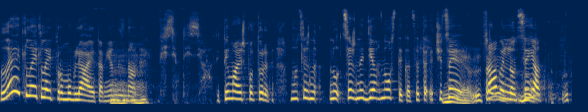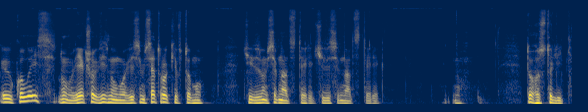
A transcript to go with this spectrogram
ледь-ледь-ледь промовляє, там, я не знаю, мгм. 80. І ти маєш повторити. Ну це ж ну це ж не діагностика. Це чи це Ні, правильно? Це ну, як? е, Колись, ну, якщо візьмемо 80 років тому, чи візьмемо 17 рік, чи 18 рік ну, того століття,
